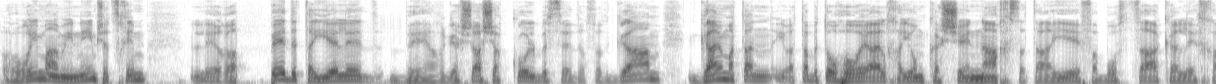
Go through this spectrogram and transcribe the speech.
הורים מאמינים שצריכים לרפד את הילד בהרגשה שהכול בסדר. זאת אומרת, גם, גם אם אתה, אתה בתור הורה, היה לך יום קשה, נאחס, אתה עייף, הבוס צעק עליך,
